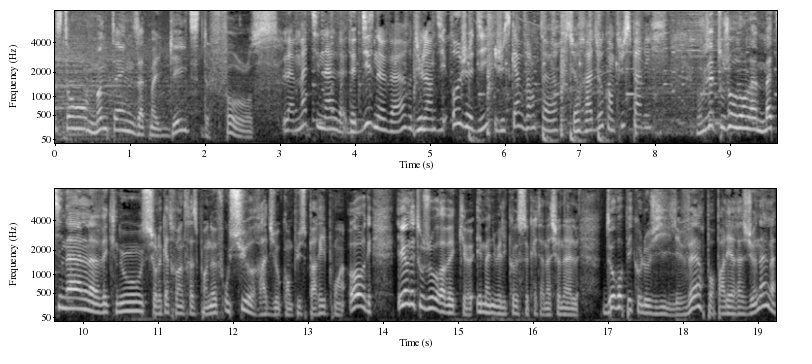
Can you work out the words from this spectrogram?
L'instant Mountains at My Gates Falls. La matinale de 19h du lundi au jeudi jusqu'à 20h sur Radio Campus Paris. Vous êtes toujours dans la matinale avec nous sur le 93.9 ou sur radiocampusparis.org et on est toujours avec euh, Emmanuel Cos, secrétaire national d'Europe Écologie Les Verts pour parler régional.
